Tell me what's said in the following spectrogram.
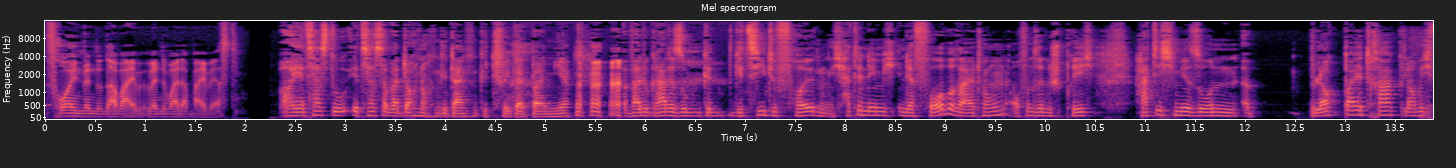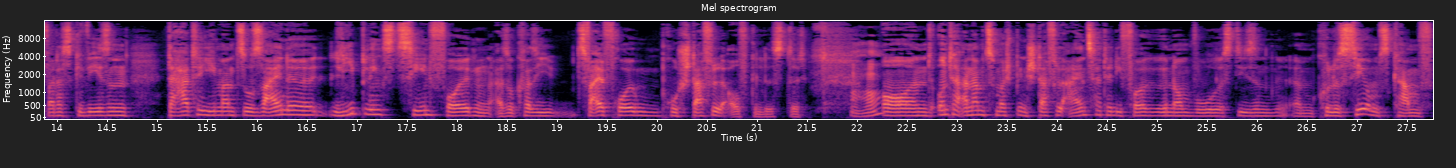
freuen, wenn du dabei, wenn du mal dabei wärst. Oh, jetzt hast du, jetzt hast du aber doch noch einen Gedanken getriggert bei mir, weil du gerade so ge gezielte Folgen. Ich hatte nämlich in der Vorbereitung auf unser Gespräch, hatte ich mir so einen äh, Blogbeitrag, glaube ich, war das gewesen. Da hatte jemand so seine Lieblings zehn Folgen, also quasi zwei Folgen pro Staffel aufgelistet. Mhm. Und unter anderem zum Beispiel in Staffel 1 hat er die Folge genommen, wo es diesen ähm, Kolosseumskampf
